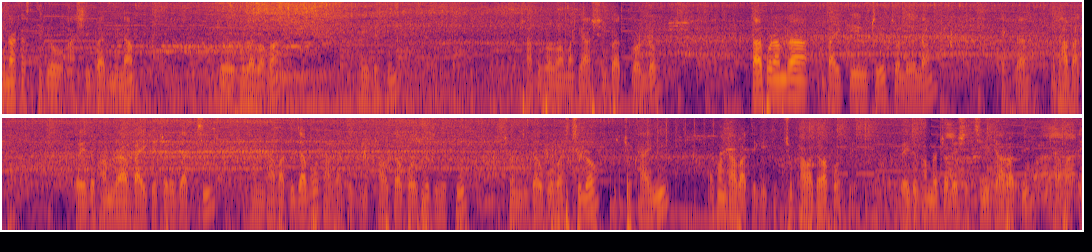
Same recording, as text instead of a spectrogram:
ওনার কাছ থেকেও আশীর্বাদ নিলাম। জয় ভোলা বাবা। এই দেখুন, সাধু বাবা আমাকে আশীর্বাদ করল। তারপর আমরা বাইকে উঠে চলে এলাম একটা ধাবাতে। তো এই দেখো আমরা বাইকে চলে যাচ্ছি। এখন ধাবাতে যাব। ধাবাতে গিয়ে খাওয়া দাওয়া করব যেহেতু সঞ্জিতা উপবাস ছিল কিচ্ছু খায়নি এখন ধাবাতে গিয়ে কিচ্ছু খাওয়া দাওয়া করবে। তো এই দেখো আমরা চলে এসেছি ধাবাতে। ধাবাতে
